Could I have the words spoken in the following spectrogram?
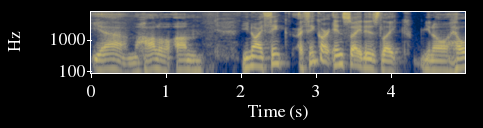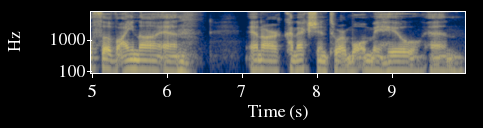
Yeah, mahalo. Um, you know, I think I think our insight is like you know health of Aina and and our connection to our mo'omeheu and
